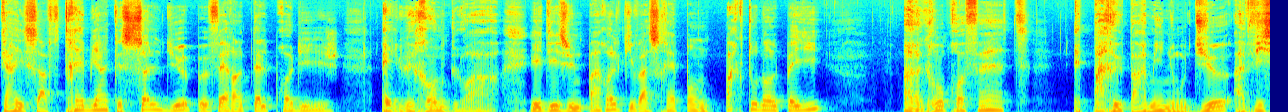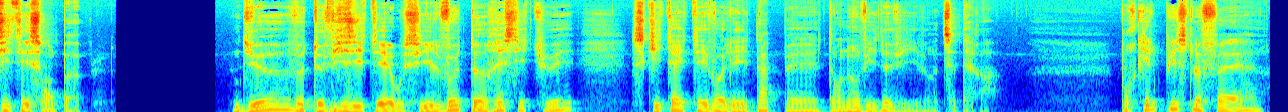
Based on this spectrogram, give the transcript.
car ils savent très bien que seul Dieu peut faire un tel prodige, et lui rendent gloire, et disent une parole qui va se répandre partout dans le pays. Un grand prophète est paru parmi nous, Dieu a visité son peuple. Dieu veut te visiter aussi, il veut te restituer ce qui t'a été volé, ta paix, ton envie de vivre, etc. Pour qu'il puisse le faire,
